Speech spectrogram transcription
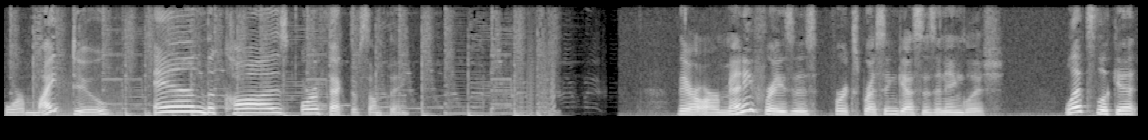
or might do, and the cause or effect of something. There are many phrases for expressing guesses in English. Let's look at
